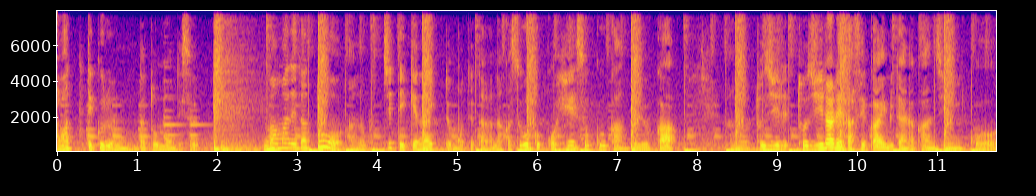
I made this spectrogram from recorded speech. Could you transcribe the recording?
変わってくるんだと思うんです。今までだとあのこっちっていけないって思ってたらなんかすごくこう閉塞感というかあの閉じ閉じられた世界みたいな感じにこ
